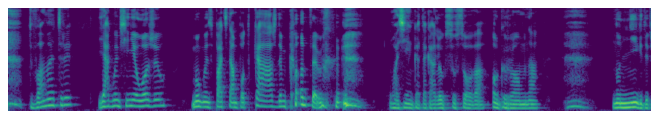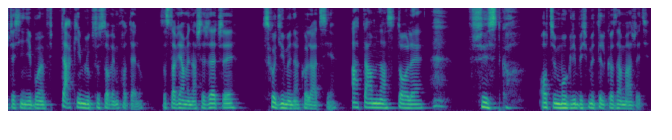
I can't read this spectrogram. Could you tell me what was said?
2 metry? Jakbym się nie ułożył? Mógłbym spać tam pod każdym kątem. Łazienka taka luksusowa, ogromna. No nigdy wcześniej nie byłem w takim luksusowym hotelu. Zostawiamy nasze rzeczy, schodzimy na kolację, a tam na stole wszystko, o czym moglibyśmy tylko zamarzyć.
